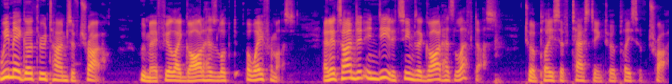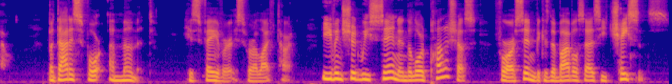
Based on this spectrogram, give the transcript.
we may go through times of trial. We may feel like God has looked away from us. And at times, it, indeed, it seems that God has left us to a place of testing, to a place of trial. But that is for a moment. His favor is for a lifetime. Even should we sin and the Lord punish us for our sin, because the Bible says He chastens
